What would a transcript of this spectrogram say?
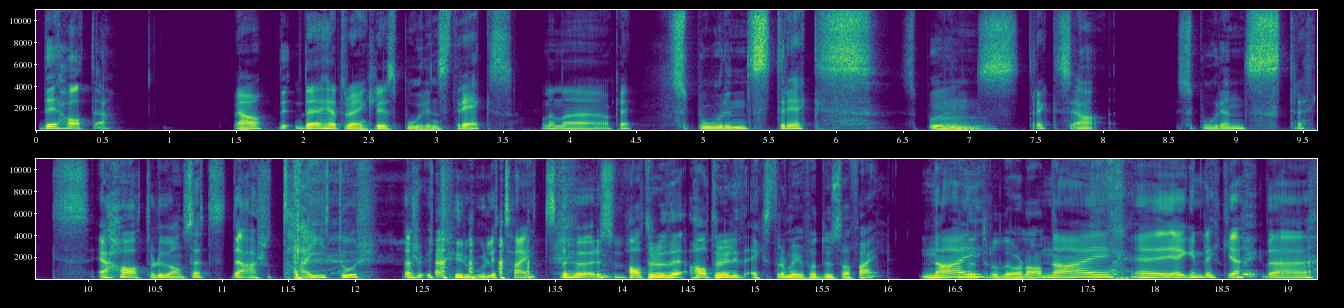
Det hater jeg. Ja, det, heter jo egentlig sporenstreks, men eh, ok. Sporenstreks Sporenstreks, ja. Sporenstreks Jeg hater det uansett. Det er så teit ord. Det er så utrolig teit. Det høres Hater du det hater du det litt ekstra mye for at du sa feil? Nei. Du trodde det var noe annet? Nei, eh, egentlig ikke. Det er,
